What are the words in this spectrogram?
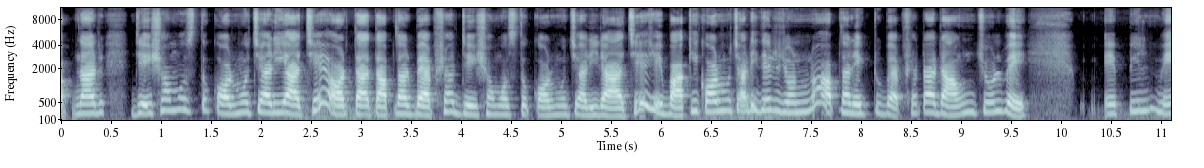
আপনার যেই সমস্ত কর্মচারী আছে, অর্থাৎ আপনার ব্যবসার যেই সমস্ত কর্মচারীরা আছে, সেই বাকি কর্মচারীদের জন্য আপনার একটু ব্যবসাটা ডাউন চলবে এপ্রিল, মে,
